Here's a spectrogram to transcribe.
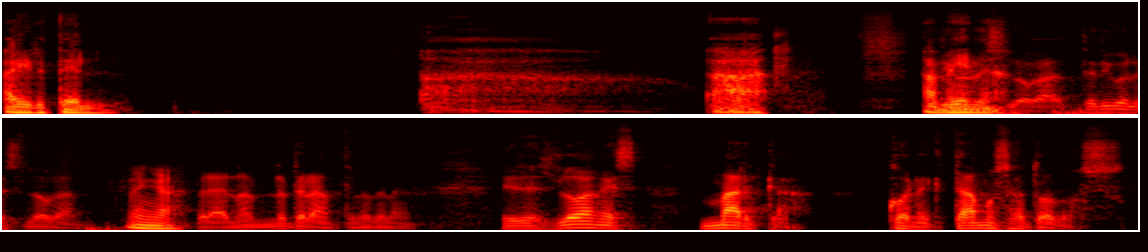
Airtel. Ah. Ah, Te digo el amena. eslogan, te digo el eslogan. Venga. Espera, no, no te lances, no te lances. El eslogan es marca, conectamos a todos.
